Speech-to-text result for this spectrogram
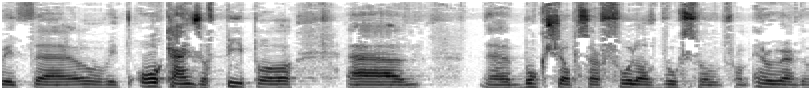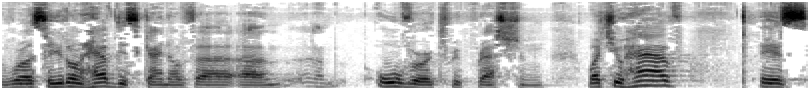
with uh, with all kinds of people. Um, bookshops are full of books from, from everywhere in the world. So you don't have this kind of um, overt repression. What you have is,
